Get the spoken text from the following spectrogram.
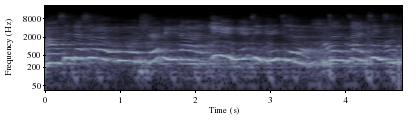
好现在是五十名的一年级女子正在进行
